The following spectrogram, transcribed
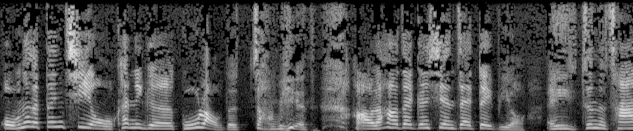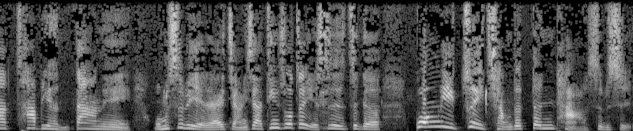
哦，那个灯器哦，我看那个古老的照片，好，然后再跟现在对比哦，哎，真的差差别很大呢。我们是不是也来讲一下？听说这也是这个光力最强的灯塔，是不是？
